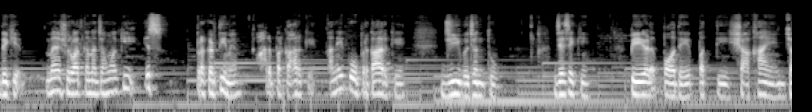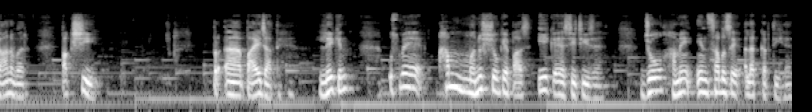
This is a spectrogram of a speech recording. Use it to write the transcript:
देखिए, मैं शुरुआत करना चाहूँगा कि इस प्रकृति में हर प्रकार के, अनेकों प्रकार के जीव, जंतु, जैसे कि पेड़, पौधे, पत्ती, शाखाएँ, जानवर, पक्षी पाए जाते हैं। लेकिन उसमें हम मनुष्यों के पास एक ऐसी चीज़ है, जो हमें इन सबसे अलग करती है।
